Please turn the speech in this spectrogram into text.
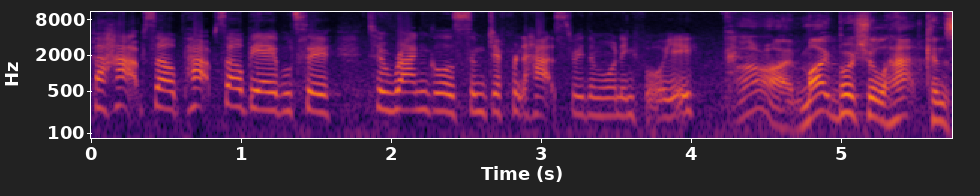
perhaps I'll perhaps I'll be able to to wrangle some different hats through the morning for you. All right, Mike Bushell, hat consultant.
